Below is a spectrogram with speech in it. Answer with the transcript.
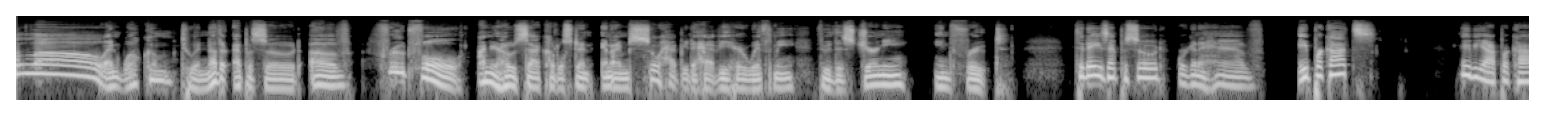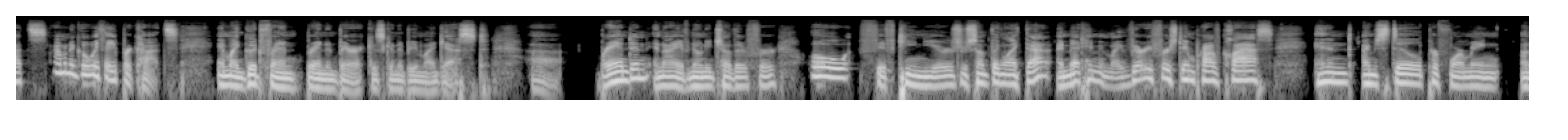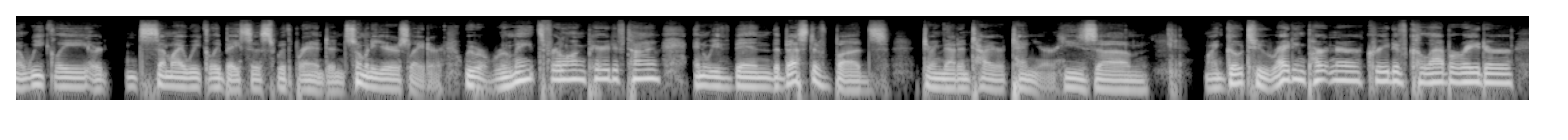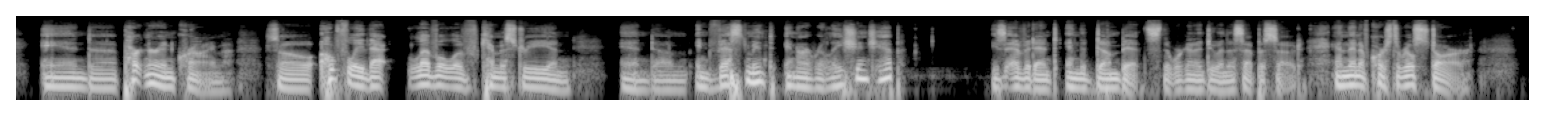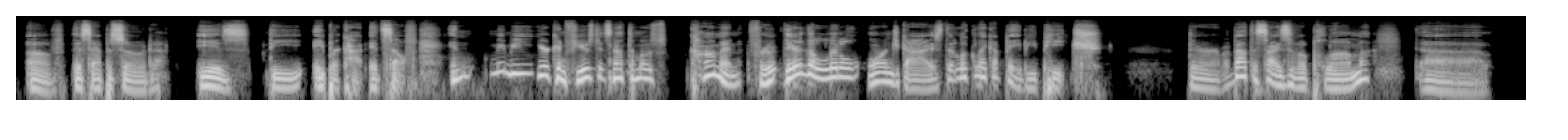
Hello, and welcome to another episode of Fruitful. I'm your host, Zach Huddleston, and I'm so happy to have you here with me through this journey in fruit. Today's episode, we're going to have apricots, maybe apricots. I'm going to go with apricots. And my good friend, Brandon Barrick, is going to be my guest. Uh, Brandon and I have known each other for, oh, 15 years or something like that. I met him in my very first improv class, and I'm still performing on a weekly or semi weekly basis with Brandon so many years later. We were roommates for a long period of time, and we've been the best of buds during that entire tenure. He's um, my go to writing partner, creative collaborator, and uh, partner in crime. So hopefully that level of chemistry and and um, investment in our relationship is evident in the dumb bits that we're going to do in this episode. And then, of course, the real star of this episode is the apricot itself. And maybe you're confused. It's not the most common fruit. They're the little orange guys that look like a baby peach. They're about the size of a plum. Uh,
